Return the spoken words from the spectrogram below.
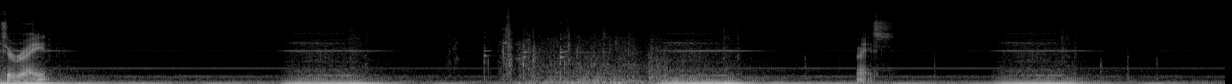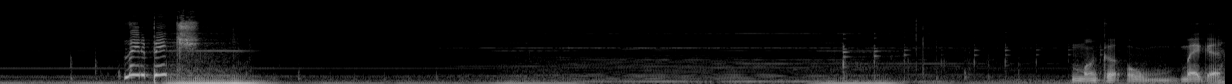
Left to right? Nice. Later, bitch! monkaOMEGA.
